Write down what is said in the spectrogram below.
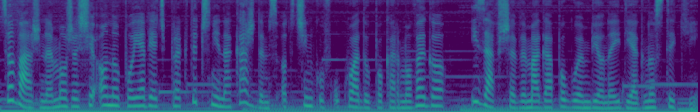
Co ważne, może się ono pojawiać praktycznie na każdym z odcinków układu pokarmowego i zawsze wymaga pogłębionej diagnostyki.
